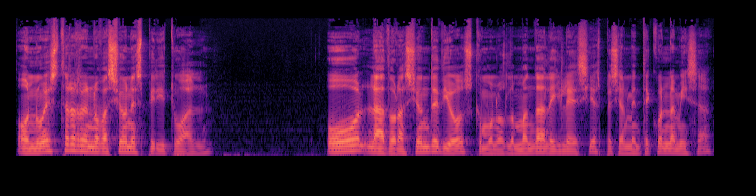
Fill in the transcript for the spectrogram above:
o nuestra renovación espiritual, o la adoración de Dios, como nos lo manda la iglesia, especialmente con la misa,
